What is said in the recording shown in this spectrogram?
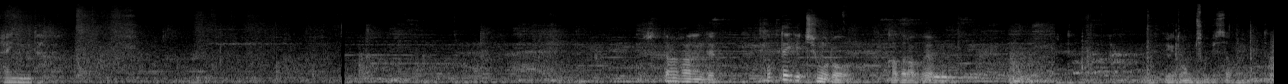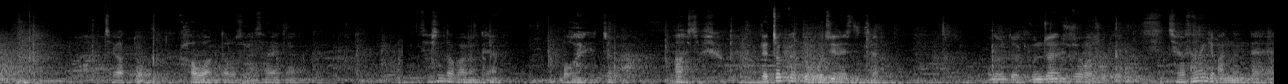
다행입니다. 식당 가는데 꼭대기층으로 가더라고요. 여기도 엄청 비싸 보입니다. 제가 또 가오 안 떨어지게 사야 되는데 사신다고 하면 그냥 먹어야겠죠. 아 진짜 이거 내 쫓겨 또 오지네 진짜. 오늘도 이렇게 운전해 주셔가지고 제가 사는 게 맞는데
